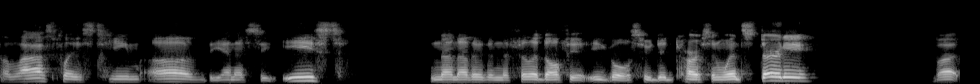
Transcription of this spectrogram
the last place team of the NFC East, none other than the Philadelphia Eagles, who did Carson Wentz dirty. But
